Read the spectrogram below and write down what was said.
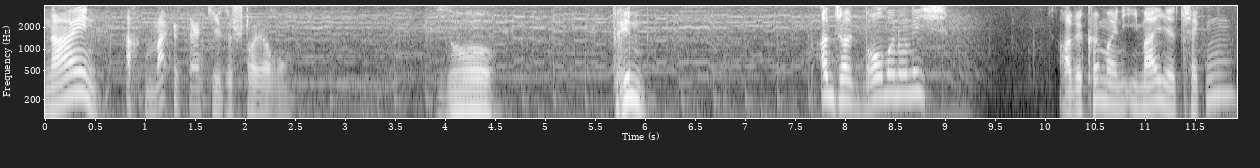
Nein! Ach, Mann, diese Steuerung. So. Drin. Anschalten brauchen wir noch nicht. Aber wir können mal eine E-Mail checken.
